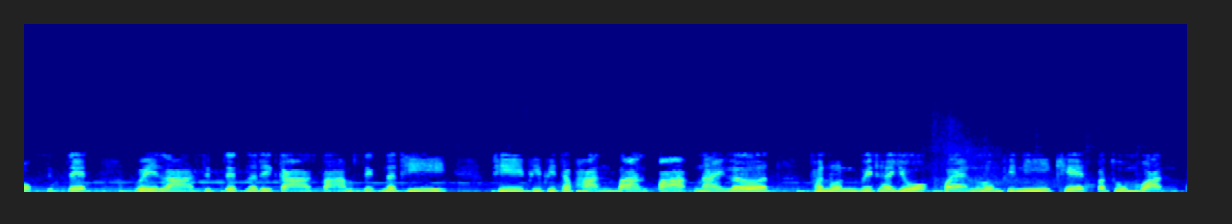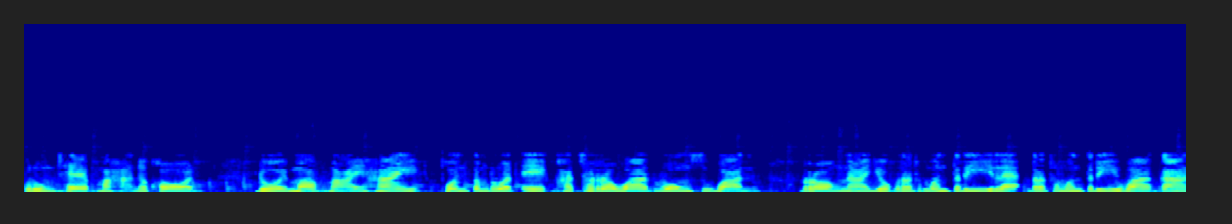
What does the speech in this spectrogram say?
2567 เวลา 17นาฬิกา30 นาทีที่พิพิธภัณฑ์บ้านปาร์คนายเลิศ ถนนวิทยุแขวงลุมพินีเขตปทุมวัน กรุงเทพมหานคร โดยมอบหมายให้พลตำรวจเอกพัชรวาทวงสุวรรณรองนายกรัฐมนตรีและรัฐมนตรีว่าการ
